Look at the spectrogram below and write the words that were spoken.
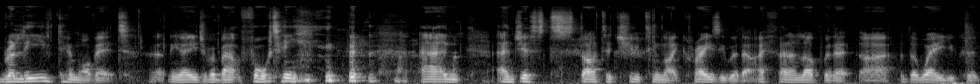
relieved him of it at the age of about 14 and and just started shooting like crazy with it. I fell in love with it uh, the way you could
